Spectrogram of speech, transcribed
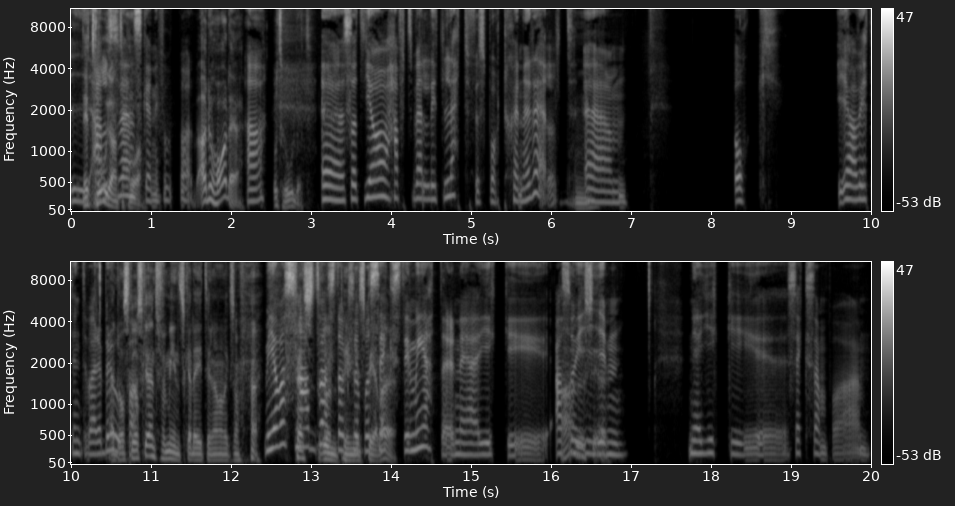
i allsvenskan i fotboll. Ja, du har det. Ja. Otroligt. Eh, Så att jag har haft väldigt lätt för sport generellt. Mm. Ehm, och jag vet inte vad det beror då ska, på. då ska jag inte förminska dig till någon liksom... Men jag var snabbast också på Festrundpingisspelare. 60 meter när jag gick i, alltså du i, mm, när jag gick i eh, sexan på um,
